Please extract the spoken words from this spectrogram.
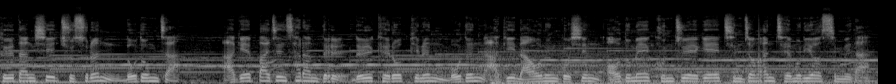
그 당시 주술은 노동자, 악에 빠진 사람들 늘 괴롭히는 모든 악이 나오는 곳인 어둠의 군주에게 진정한 재물이었습니다.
